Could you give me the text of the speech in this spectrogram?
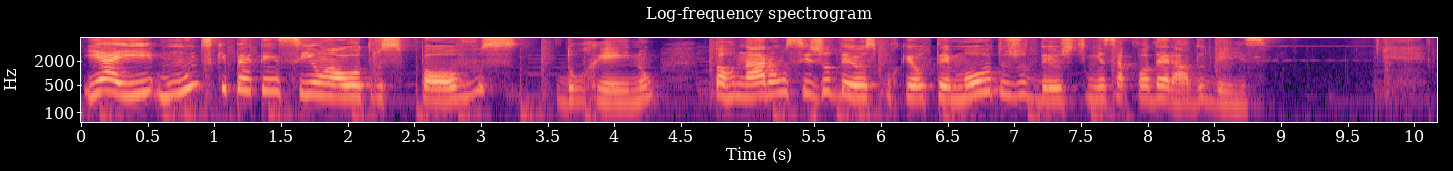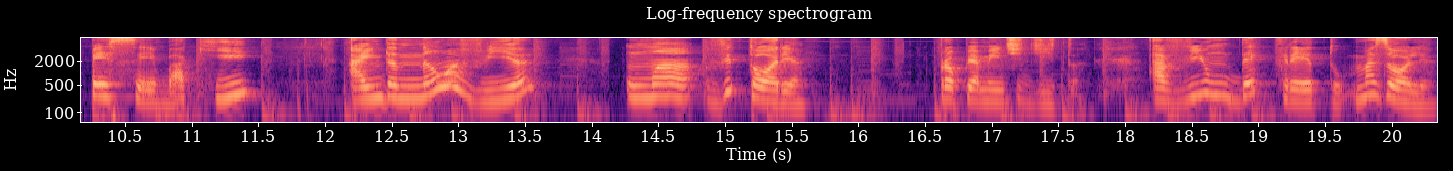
E aí, muitos que pertenciam a outros povos do reino tornaram-se judeus, porque o temor dos judeus tinha se apoderado deles. Perceba aqui, ainda não havia uma vitória propriamente dita. Havia um decreto, mas olha,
